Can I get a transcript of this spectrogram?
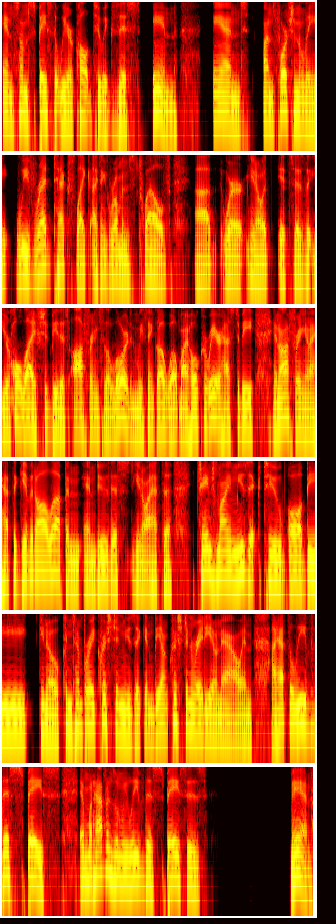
and some space that we are called to exist in. And unfortunately, we've read texts like I think Romans 12, uh, where you know it, it says that your whole life should be this offering to the Lord, and we think, oh well, my whole career has to be an offering, and I have to give it all up and and do this. You know, I have to change my music to oh be you know contemporary Christian music and be on Christian radio now, and I have to leave this space. And what happens when we leave this space is, man,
